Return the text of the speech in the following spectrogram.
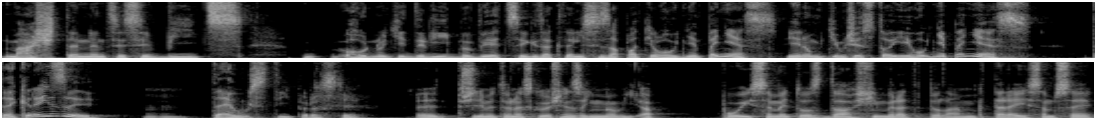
máš tendenci si víc hodnotit líp věci, za které si zaplatil hodně peněz. Jenom tím, že stojí hodně peněz. To je crazy. Mm-hmm. To je hustý prostě. Přijde mi to neskutečně zajímavý a pojí se mi to s dalším Red Pillem, který jsem si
